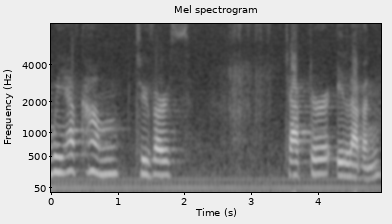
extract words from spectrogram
we have come to verse chapter 11,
